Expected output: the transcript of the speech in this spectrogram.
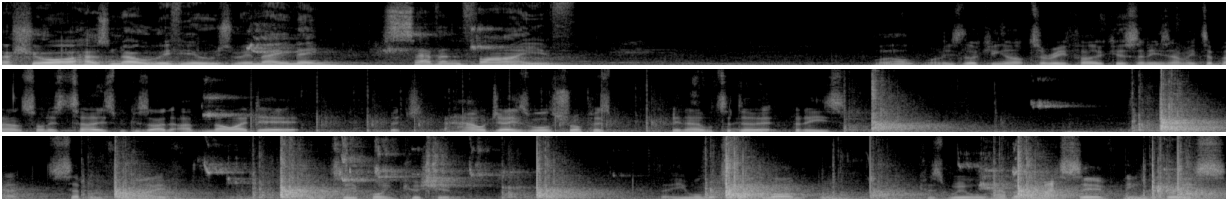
Ashour has no reviews remaining. 7 5. Well, Well, he's looking up to refocus and he's having to bounce on his toes because I, have no idea but how James Willstrop has been able to do it, but he's at 7-5 with a two-point cushion that he will not settle on because we will have a massive increase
